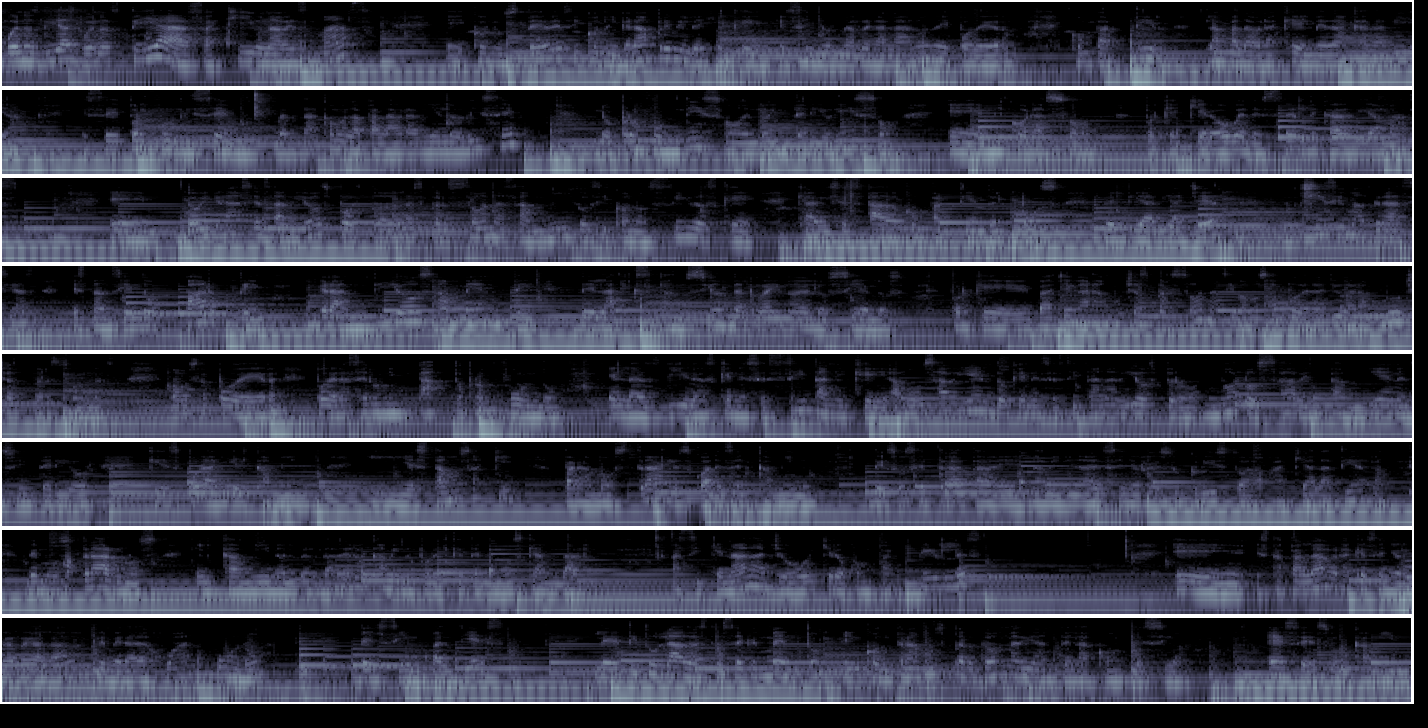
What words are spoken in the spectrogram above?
Buenos días, buenos días. Aquí una vez más eh, con ustedes y con el gran privilegio que el Señor me ha regalado de poder compartir la palabra que Él me da cada día. Ese profundicemos, ¿verdad? Como la palabra bien lo dice, lo profundizo, lo interiorizo eh, en mi corazón, porque quiero obedecerle cada día más. Eh, doy gracias a Dios por todas las personas, amigos y conocidos que, que habéis estado compartiendo el post del día de ayer. Gracias. Están siendo parte grandiosamente de la expansión del reino de los cielos, porque va a llegar a muchas personas y vamos a poder ayudar a muchas personas. Vamos a poder, poder hacer un impacto profundo en las vidas que necesitan y que aún sabiendo que necesitan a Dios, pero no lo saben tan bien en su interior, que es por ahí el camino. Y estamos aquí para mostrarles cuál es el camino. De eso se trata eh, la venida del Señor Jesucristo aquí a la tierra, de mostrarnos el camino, el verdadero camino por el que tenemos que andar. Así que nada, yo hoy quiero compartirles eh, esta palabra que el Señor me ha regalado en Primera de Juan 1, del 5 al 10. Le he titulado a este segmento Encontramos perdón mediante la confesión. Ese es un camino.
